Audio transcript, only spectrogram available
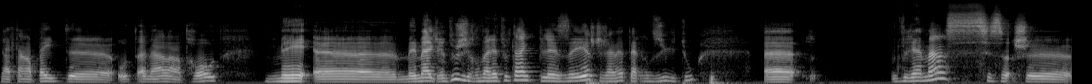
la tempête euh, entre autres. Mais, mais malgré tout, j'y revenais tout le temps avec plaisir. Je jamais perdu et tout. vraiment, c'est ça. Je,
